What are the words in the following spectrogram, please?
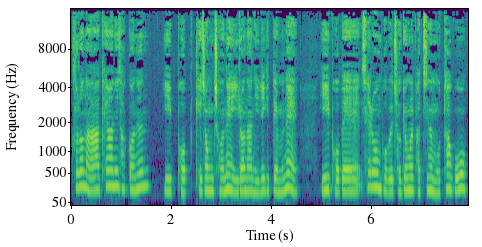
그러나 태안이 사건은 이 법 개정 전에 일어난 일이기 때문에 이 법에 새로운 법을 적용을 받지는 못하고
